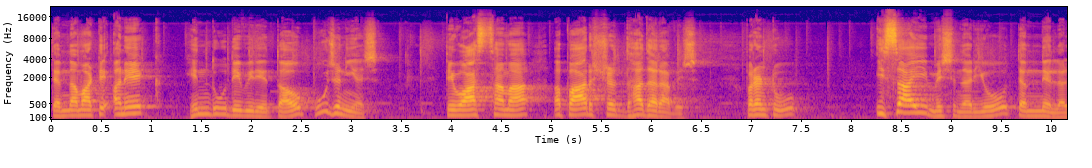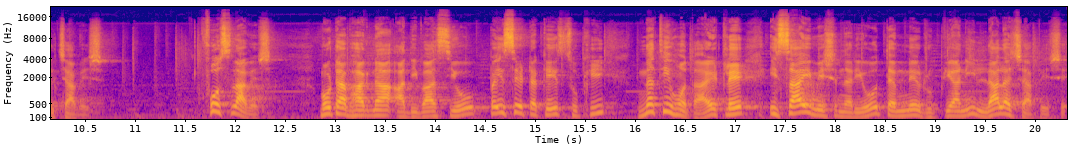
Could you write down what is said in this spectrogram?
તેમના માટે અનેક હિન્દુ દેવી દેવતાઓ પૂજનીય છે. તેઓ આસ્થામાં અપાર શ્રદ્ધા ધરાવે છે. પરંતુ ઈસાઈ મિશનરીઓ તેમને લલચાવે છે, ફોસલાવે છે. મોટાભાગના આદિવાસીઓ પૈસે ટકે સુખી નથી હોતા એટલે ઈસાઈ મિશનરીઓ તેમને રૂપિયાની લાલચ આપે છે.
